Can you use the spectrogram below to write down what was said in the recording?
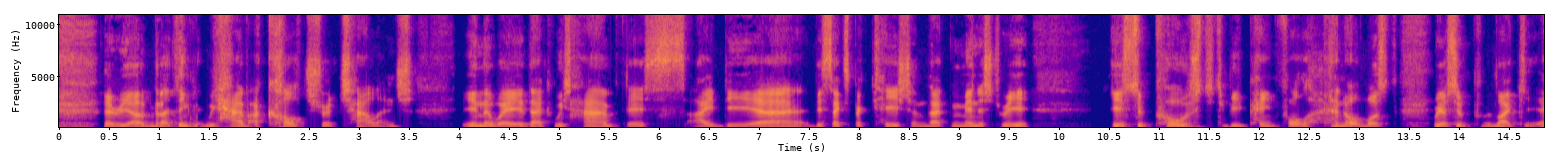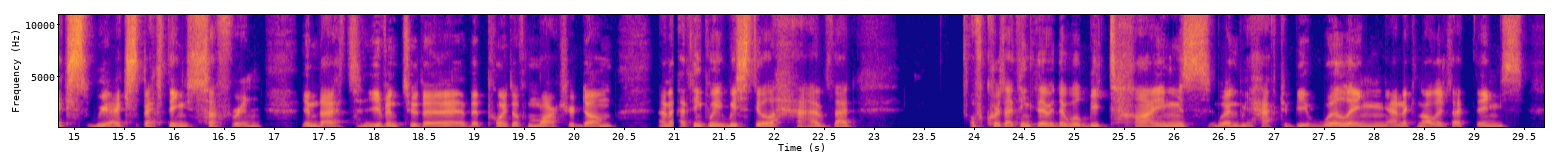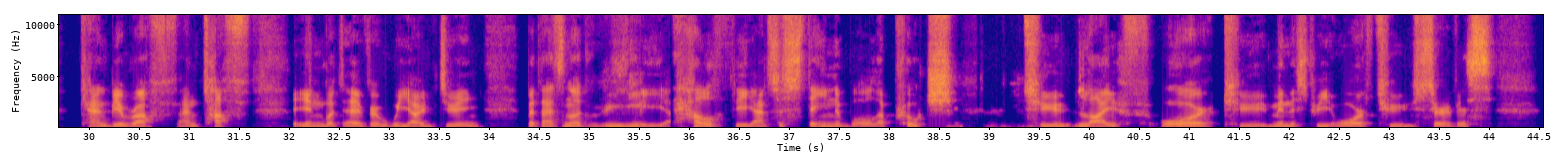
area. But I think we have a culture challenge in the way that we have this idea, this expectation that ministry is supposed to be painful and almost we are sup- like ex- we are expecting suffering in that even to the the point of martyrdom and i think we we still have that of course, I think there, there will be times when we have to be willing and acknowledge that things can be rough and tough in whatever we are doing. But that's not really a healthy and sustainable approach to life or to ministry or to service.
